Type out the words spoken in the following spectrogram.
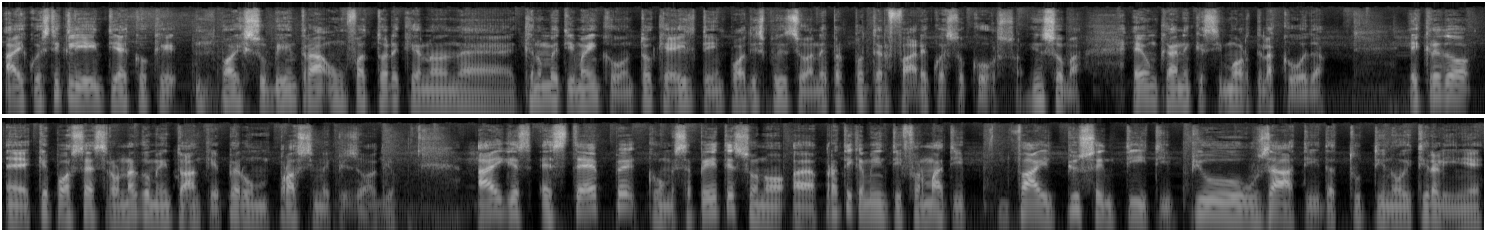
hai questi clienti ecco che poi subentra un fattore che non, eh, che non metti mai in conto che è il tempo a disposizione per poter fare questo corso. Insomma è un cane che si morde la coda e credo eh, che possa essere un argomento anche per un prossimo episodio. iGuess e Step, come sapete, sono uh, praticamente i formati file più sentiti, più usati da tutti noi tiralinee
